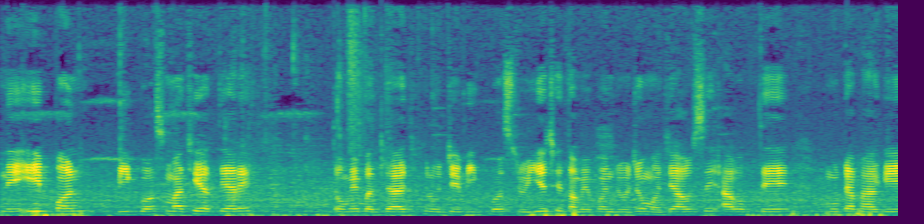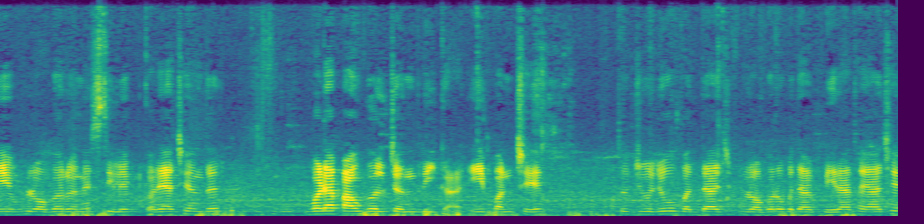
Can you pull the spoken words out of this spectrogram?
ને એ પણ બિગ બોસમાં છે અત્યારે. તો અમે બધા જ રોજે બિગ બોસ જોઈએ છે. તમે પણ જોજો, મજા આવશે. આ વખતે મોટા ભાગે વ્લોગરોને સિલેક્ટ કર્યા છે અંદર. વડાપાવ ગર્લ ચંદ્રિકા એ પણ છે. તો જોજો, બધા જ વ્લોગરો બધા ભેરા થયા છે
